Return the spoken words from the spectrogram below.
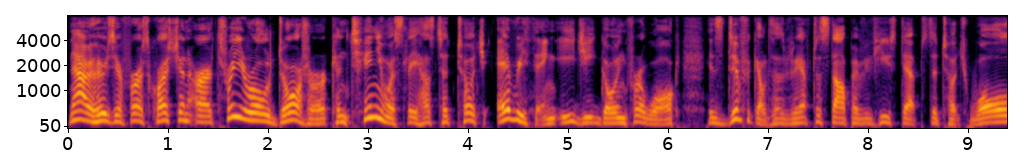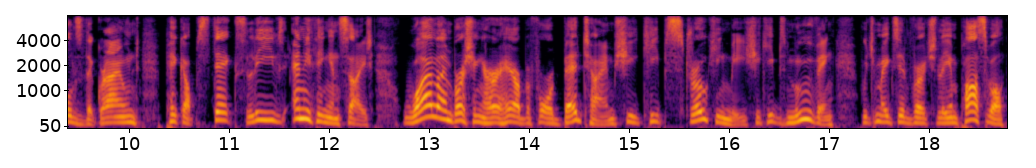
Now, here's your first question. Our three year old daughter continuously has to touch everything, e.g., going for a walk, is difficult as we have to stop every few steps to touch walls, the ground, pick up sticks, leaves, anything in sight. While I'm brushing her hair before bedtime, she keeps stroking me, she keeps moving, which makes it virtually impossible.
